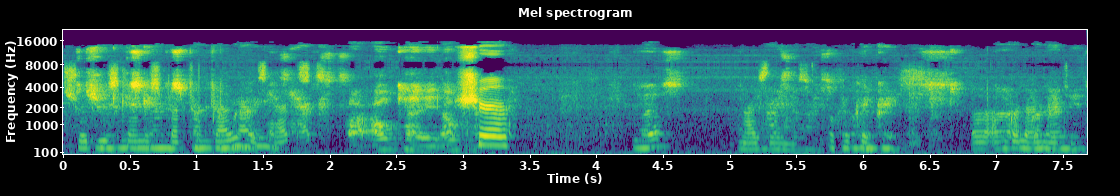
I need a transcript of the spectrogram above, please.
Should you scan the spectrum guy his heads? Uh, okay, okay. Sure. Nice, nice. Okay, okay. Uh, I'm gonna unmute it.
